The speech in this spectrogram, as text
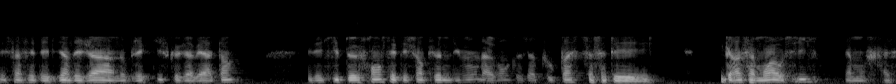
Et ça, c'était bien déjà un objectif que j'avais atteint. Et l'équipe de France était championne du monde avant que Zaplou passe. Ça, c'était grâce à moi aussi, à mon frère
